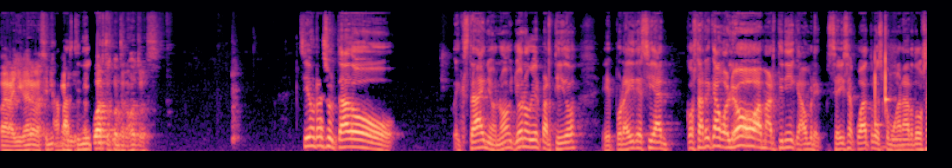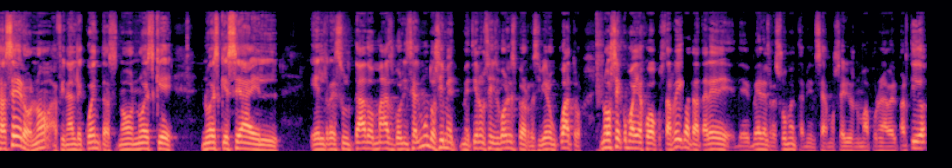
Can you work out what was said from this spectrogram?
para llegar a la semifinal cuartos contra nosotros. Sí, un resultado extraño, ¿no? Yo no vi el partido. Eh, por ahí decían, Costa Rica goleó a Martinica. Hombre, 6 a 4 es como ganar 2 a 0, ¿no? A final de cuentas, no, no, es, que, no es que sea el, el resultado más goliza del mundo. Sí, metieron seis goles, pero recibieron cuatro. No sé cómo haya jugado Costa Rica, trataré de, ver el resumen, también seamos serios, no me voy a poner a ver el partido.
